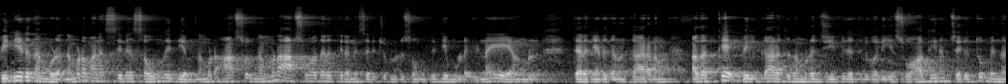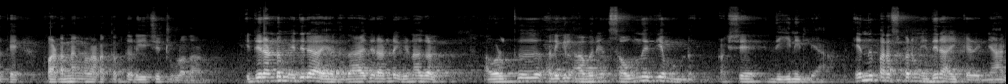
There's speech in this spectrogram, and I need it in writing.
പിന്നീട് നമ്മുടെ നമ്മുടെ മനസ്സിന് സൗന്ദര്യം നമ്മുടെ ആസ്വ നമ്മുടെ ആസ്വാദനത്തിനനുസരിച്ചുള്ളൊരു സൗന്ദര്യമുള്ള ഇണയെ നമ്മൾ തിരഞ്ഞെടുക്കുന്നത് കാരണം അതൊക്കെ പിൽക്കാലത്ത് നമ്മുടെ ജീവിതത്തിൽ വലിയ സ്വാധീനം ചെലുത്തും എന്നൊക്കെ പഠനങ്ങളടക്കം തെളിയിച്ചിട്ടുള്ളതാണ്. ഇത് രണ്ടും എതിരായാൽ അതായത് രണ്ട് ഇണകൾ അവൾക്ക് അല്ലെങ്കിൽ അവന് സൗന്ദര്യമുണ്ട് പക്ഷേ ദീനില്ല. എന്ന് പരസ്പരം എതിരായി കഴിഞ്ഞാൽ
